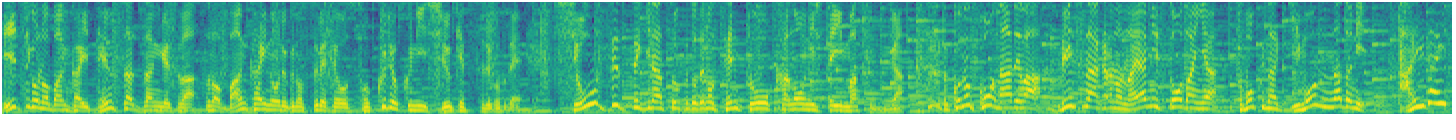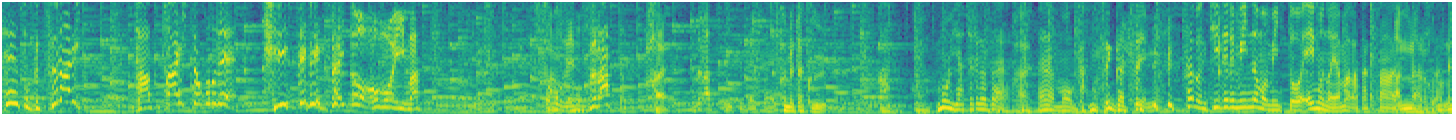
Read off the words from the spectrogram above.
いちごの挽回天差残月はその挽回能力の全てを速力に集結することで超絶的な速度での戦闘を可能にしていますがこのコーナーではリスナーからの悩み相談や素朴な疑問などに最大戦速つまりたった一言で切り捨てていきたいと思います一言でずらっとはずらっと言っていただきたいい。冷たく。あもうやっちゃってください、はい。ええもうがっつりがっつり多分聞いてるみんなもみっと M の山がたくさんあるあなるほどね。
